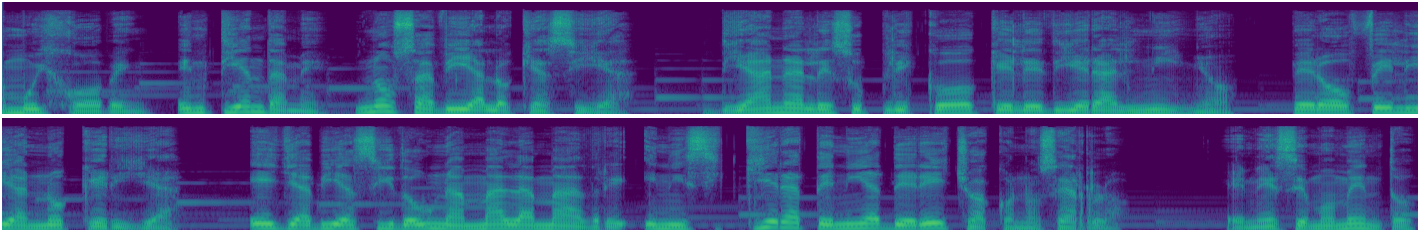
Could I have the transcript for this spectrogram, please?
muy joven, entiéndame, no sabía lo que hacía. Diana le suplicó que le diera al niño, pero Ofelia no quería. Ella había sido una mala madre y ni siquiera tenía derecho a conocerlo. En ese momento,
